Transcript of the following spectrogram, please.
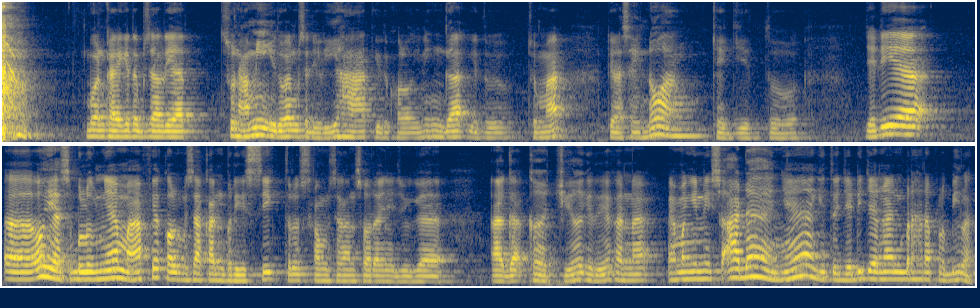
bukan kayak kita bisa lihat tsunami gitu kan bisa dilihat gitu. Kalau ini enggak gitu. Cuma dirasain doang kayak gitu. Jadi ya Eh, oh ya sebelumnya maaf ya kalau misalkan berisik terus kalau misalkan suaranya juga agak kecil gitu ya karena emang ini seadanya gitu. Jadi jangan berharap lebih lah.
